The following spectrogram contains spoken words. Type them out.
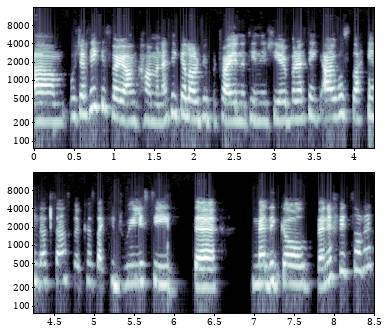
um, which I think is very uncommon. I think a lot of people try in the teenage year, but I think I was lucky in that sense because I could really see the medical benefits of it.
